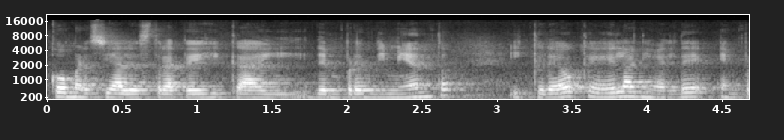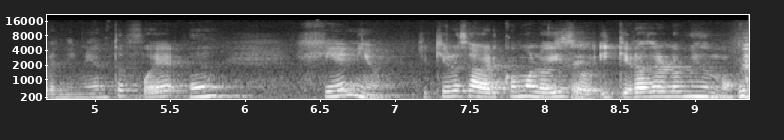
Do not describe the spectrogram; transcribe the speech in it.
comercial, estratégica y de emprendimiento. Y creo que él a nivel de emprendimiento fue un genio. Yo quiero saber cómo lo hizo Sí. y quiero hacer lo mismo.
